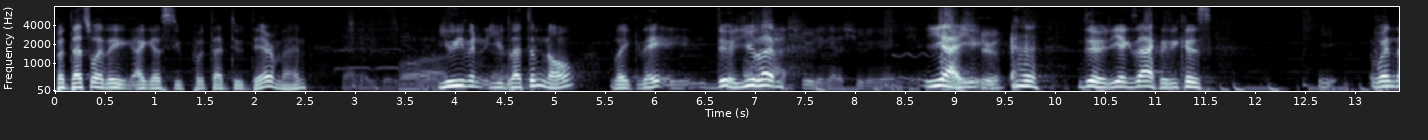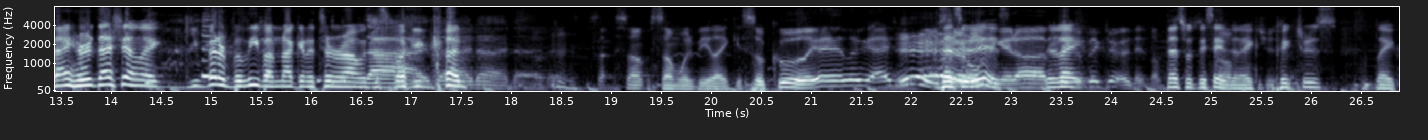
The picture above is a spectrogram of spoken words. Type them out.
But that's why they, I guess, you put that dude there, man. Yeah, You even you let them know, like they, dude, you Oh, let, mass shooting at a shooting range. yeah, That's you, true. dude, yeah, exactly. Because y- when I heard that shit, I'm like, you better believe I'm not gonna turn around with this fucking gun. So, some some would be like, it's so cool. Like, hey, look at you. That's what it holding is. It up, They're like- a picture. Oh, there's no That's what they say. no They're like pictures. pictures, like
